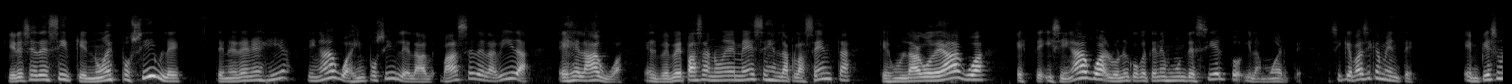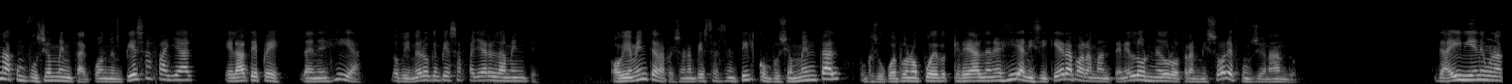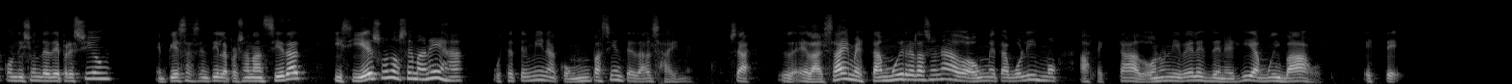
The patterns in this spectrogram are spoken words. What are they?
Quiere decir que no es posible tener energía sin agua, es imposible. La base de la vida es el agua. El bebé pasa nueve meses en la placenta, que es un lago de agua, este, y sin agua lo único que tenemos es un desierto y la muerte. Así que básicamente empieza una confusión mental. Cuando empieza a fallar el ATP, la energía, lo primero que empieza a fallar es la mente. Obviamente la persona empieza a sentir confusión mental porque su cuerpo no puede crear la energía ni siquiera para mantener los neurotransmisores funcionando. De ahí viene una condición de depresión, empieza a sentir la persona ansiedad y si eso no se maneja, usted termina con un paciente de Alzheimer. O sea, el Alzheimer está muy relacionado a un metabolismo afectado, a unos niveles de energía muy bajos. Este,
